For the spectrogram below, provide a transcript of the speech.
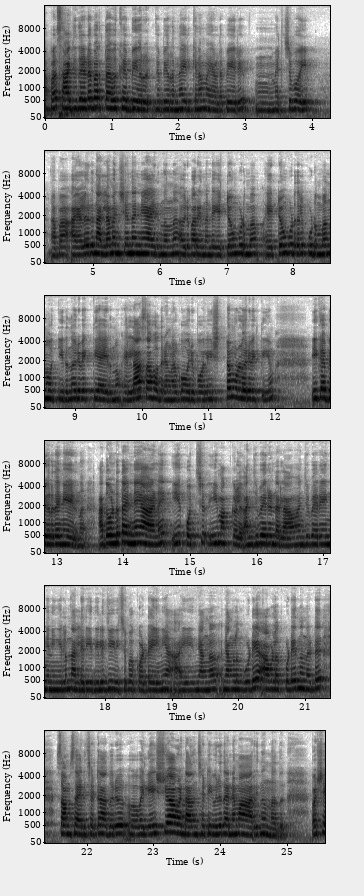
അപ്പോൾ സാജിദയുടെ ഭർത്താവ് കബീർ കബീർ എന്നായിരിക്കണം അയാളുടെ പേര്. മരിച്ചുപോയി. അപ്പോൾ ഒരു നല്ല മനുഷ്യൻ തന്നെയായിരുന്നെന്ന് അവർ പറയുന്നുണ്ട്. ഏറ്റവും കുടുംബം ഏറ്റവും കൂടുതൽ കുടുംബം നോക്കിയിരുന്ന ഒരു വ്യക്തിയായിരുന്നു. എല്ലാ സഹോദരങ്ങൾക്കും ഒരുപോലെ ഇഷ്ടമുള്ള ഒരു വ്യക്തിയും ഈ കബീർ തന്നെയായിരുന്നു. അതുകൊണ്ട് തന്നെയാണ് ഈ കൊച്ചു ഈ മക്കൾ അഞ്ച് പേരുണ്ടല്ലോ ആ അഞ്ച് പേരെ എങ്ങനെയെങ്കിലും നല്ല രീതിയിൽ ജീവിച്ച് പൊക്കോട്ടെ ഇനി ഞങ്ങൾ ഞങ്ങളും കൂടി അവളെ കൂടെ നിന്നിട്ട് സംസാരിച്ചിട്ട് അതൊരു വലിയ ഇഷ്യൂ ആവണ്ടെന്ന് വെച്ചിട്ട് ഇവർ തന്നെ മാറി നിന്നത്. പക്ഷേ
